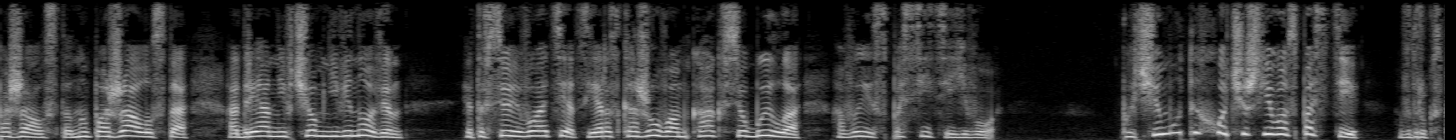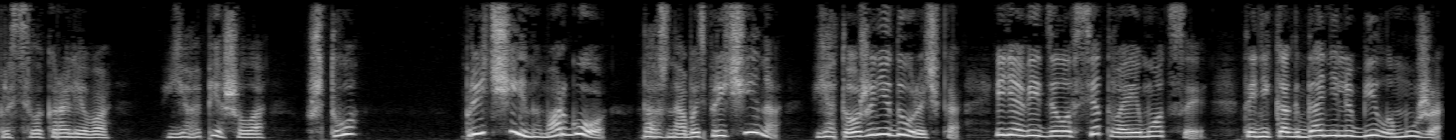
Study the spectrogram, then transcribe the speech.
«Пожалуйста, ну, пожалуйста! Адриан ни в чем не виновен!» Это все его отец. Я расскажу вам, как все было, а вы спасите его». «Почему ты хочешь его спасти?» — вдруг спросила королева. Я опешила. «Что?» «Причина, Марго! Должна быть причина. Я тоже не дурочка, и я видела все твои эмоции. Ты никогда не любила мужа.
